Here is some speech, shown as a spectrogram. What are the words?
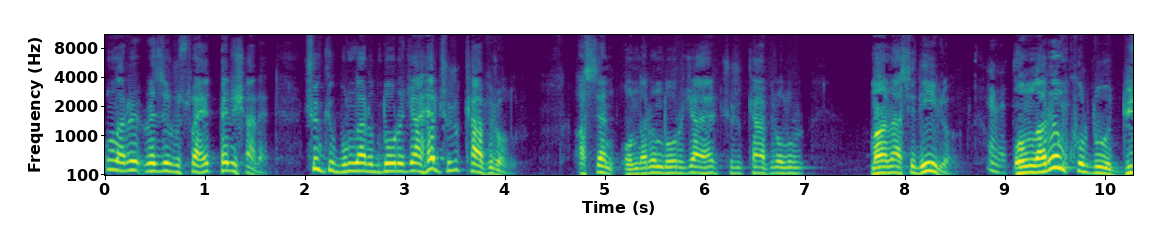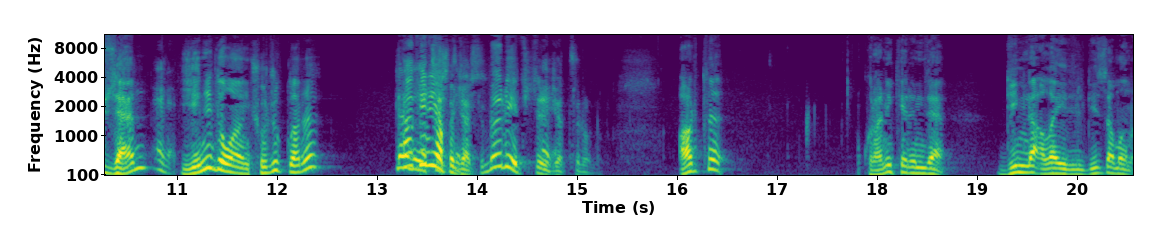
Bunları rezil rüsva et, perişan et. Çünkü bunların doğuracağı her çocuk kafir olur. Aslen onların doğuracağı her çocuk kafir olur manası değil o. Evet. Onların kurduğu düzen Evet. yeni doğan çocukları Böyle kafir yetiştirir. yapacaktır. Böyle yetiştirecektir onu. Artı Kur'an-ı Kerim'de dinle alay edildiği zaman,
